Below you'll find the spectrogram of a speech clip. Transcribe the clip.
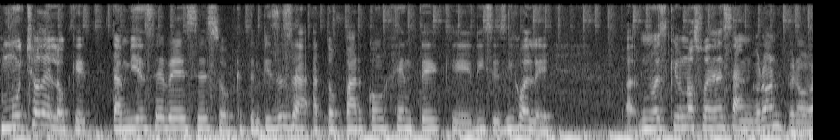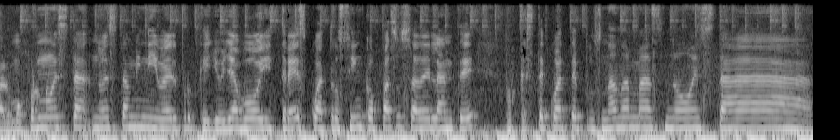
mucho de lo que también se ve es eso, que te empiezas a, topar con gente que dices, híjole, ah, no es que uno suene sangrón, pero a lo mejor no está, no está a mi nivel porque yo ya voy tres, cuatro, cinco pasos adelante, porque este cuate pues nada más no está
